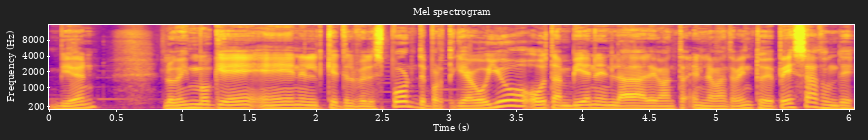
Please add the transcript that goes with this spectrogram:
Bien, lo mismo que en el Kettlebell Sport, deporte que hago yo, o también en, el levantamiento de pesas, donde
